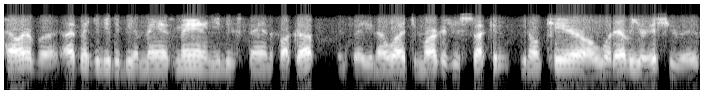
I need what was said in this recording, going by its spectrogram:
however, I think you need to be a man's man and you need to stand the fuck up and say, you know what, Jamarcus, you're sucking. You don't care or whatever your issue is.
